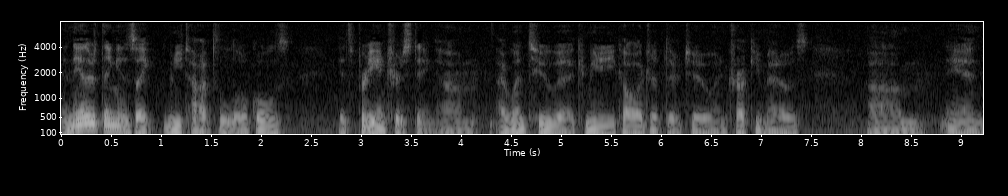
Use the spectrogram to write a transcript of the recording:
And the other thing is like when you talk to the locals, it's pretty interesting. Um, I went to a community college up there too in Truckee Meadows, um, and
